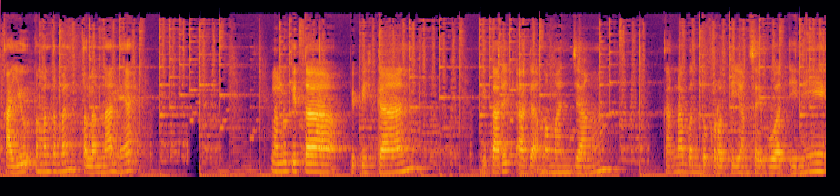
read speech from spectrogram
kayu teman-teman, telenan ya. Lalu kita pipihkan, ditarik agak memanjang. Karena bentuk roti yang saya buat ini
